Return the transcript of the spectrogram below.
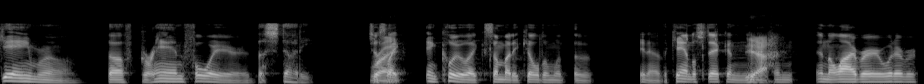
game room, the grand foyer, the study. Just Right. like in Clue, like somebody killed him with the you know the candlestick and Yeah. and in the library or whatever.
